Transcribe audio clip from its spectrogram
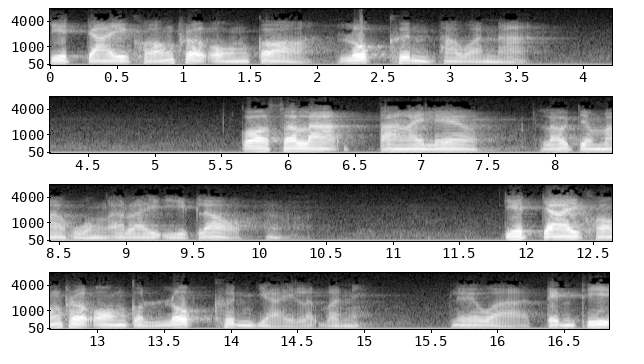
จิตใจของพระองค์ก็ลุกขึ้นภาวนา ก็สละตายแล้ว เราจะมาห่วงอะไรอีกเล่าเจตใจของพระองค์ก็ลุกขึ้นใหญ่ละบ้านี้ เรียกว่า เต็มที่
